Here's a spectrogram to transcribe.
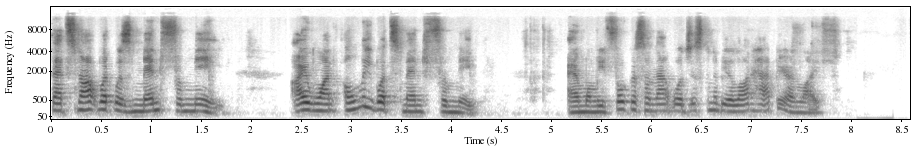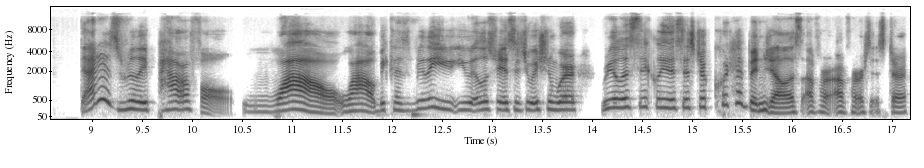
that's not what was meant for me i want only what's meant for me and when we focus on that we're just going to be a lot happier in life that is really powerful wow wow because really you, you illustrate a situation where realistically the sister could have been jealous of her of her sister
